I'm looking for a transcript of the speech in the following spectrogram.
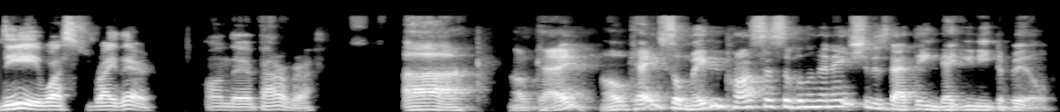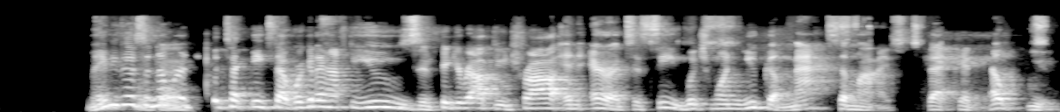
D was right there on the paragraph. Uh, okay. Okay. So maybe process of elimination is that thing that you need to build. Maybe there's a number of techniques that we're going to have to use and figure out through trial and error to see which one you can maximize that can help you.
